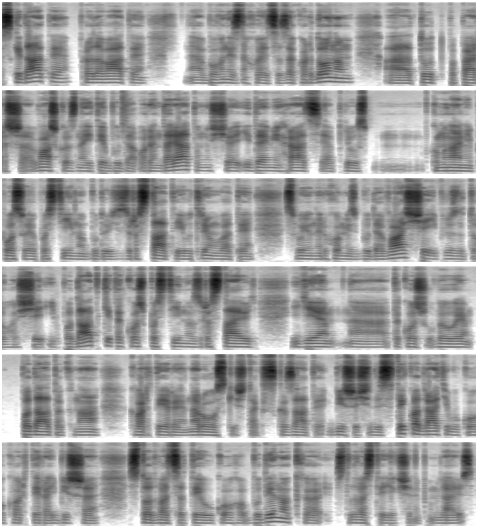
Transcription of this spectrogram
скидати, продавати, е, бо вони знаходяться за кордоном. А тут, по-перше, важко знайти буде орендаря, тому що іде міграція, плюс комунальні послуги постійно будуть зростати і утримувати свою нерухомість буде важче, і плюс до того ще і податки також постійно зростають. Є е, також ввели податок на квартири на розкіш, так сказати, більше 60 квадратів, у кого квартира, і більше 120 у кого будинок, е, 120, якщо не помиляюсь.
